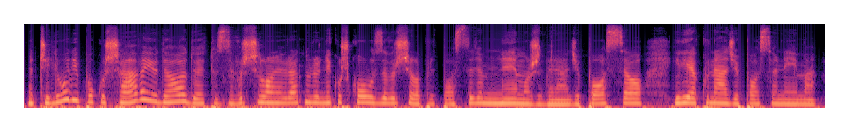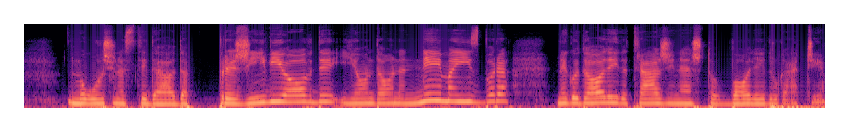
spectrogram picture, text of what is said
Znači ljudi pokušavaju da odu, eto završila ona vjerojatno neku školu završila, pretpostavljam, ne može da nađe posao ili ako nađe posao nema mogućnosti da da preživi ovde i onda ona nema izbora nego da ode i da traži nešto bolje i drugačije.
